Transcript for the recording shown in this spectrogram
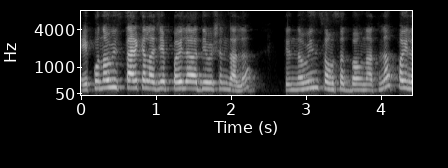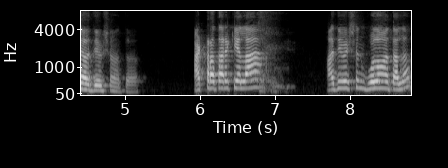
एकोणावीस तारखेला जे पहिलं अधिवेशन झालं ते नवीन संसद भवनातलं पहिलं अधिवेशन होतं. अठरा तारखेला अधिवेशन बोलवण्यात आलं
